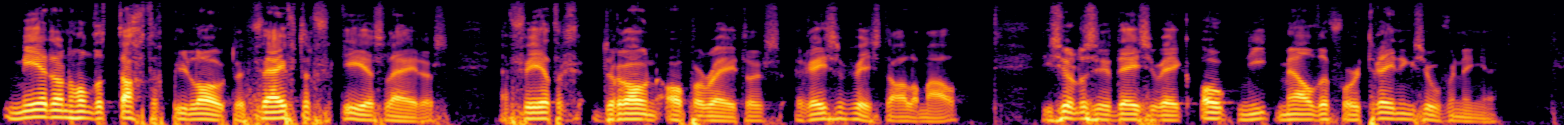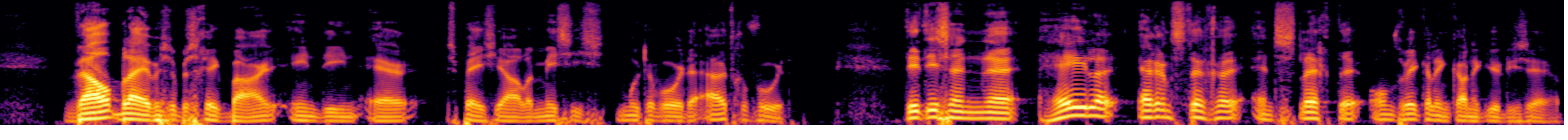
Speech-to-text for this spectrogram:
meer dan 180 piloten, 50 verkeersleiders en 40 drone operators, reservisten allemaal. Die zullen zich deze week ook niet melden voor trainingsoefeningen. Wel blijven ze beschikbaar indien er speciale missies moeten worden uitgevoerd. Dit is een uh, hele ernstige en slechte ontwikkeling, kan ik jullie zeggen.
